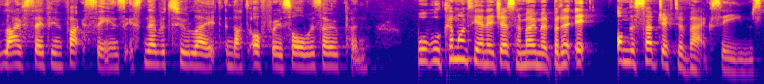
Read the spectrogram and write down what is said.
life-saving vaccines. It's never too late, and that offer is always open. Well, we'll come on to the NHS in a moment, but it, on the subject of vaccines,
